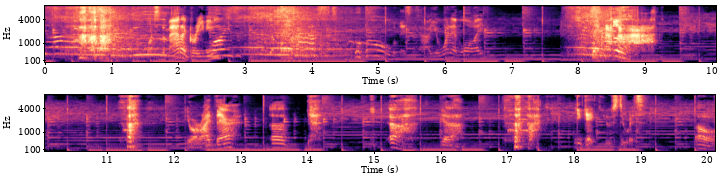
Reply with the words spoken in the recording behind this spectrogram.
What's the matter, Greenie? Why is it so fast? Ooh, this is how you win it, Lloyd. you alright there? Uh. Uh, yeah. you get used to it. Oh,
